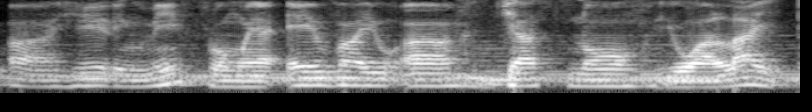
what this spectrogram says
you are hearing me from wherever you are, just know your light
